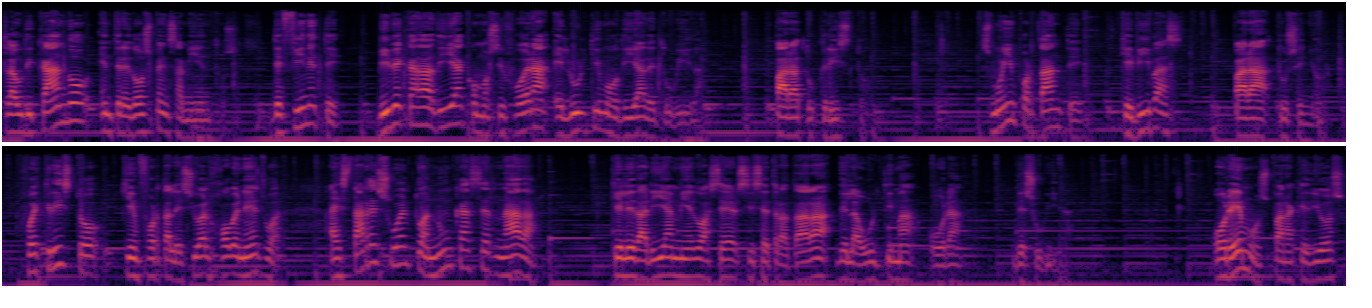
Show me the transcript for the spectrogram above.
claudicando entre dos pensamientos. Defínete, vive cada día como si fuera el último día de tu vida, para tu Cristo. Es muy importante que vivas para tu Señor. Fue Cristo quien fortaleció al joven Edward a estar resuelto a nunca hacer nada que le daría miedo hacer si se tratara de la última hora de su vida. Oremos para que Dios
